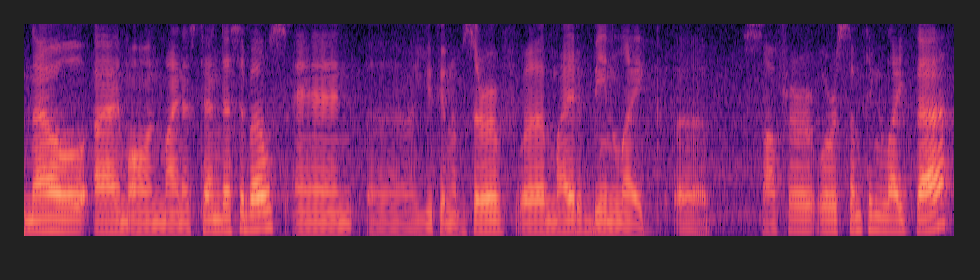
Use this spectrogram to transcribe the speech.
now I'm on minus 10 decibels and uh, you can observe uh, might have been like softer or something like that.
